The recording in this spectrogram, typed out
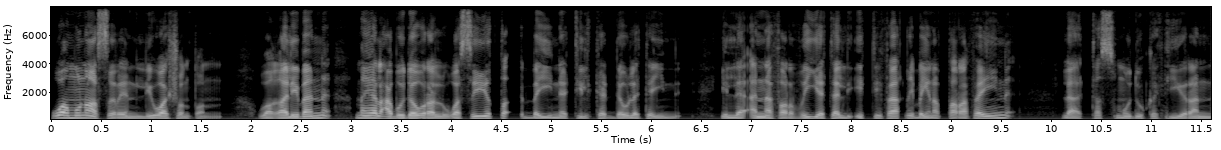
ومناصر لواشنطن وغالبا ما يلعب دور الوسيط بين تلك الدولتين إلا أن فرضية الاتفاق بين الطرفين لا تصمد كثيرا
